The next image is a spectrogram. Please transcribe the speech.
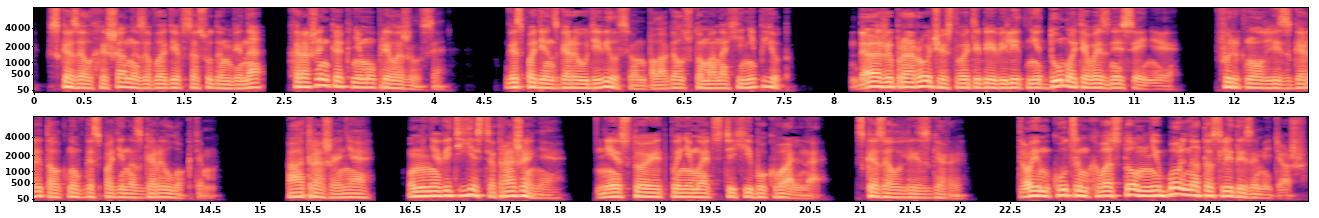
— сказал Хэшан и, завладев сосудом вина, хорошенько к нему приложился. Господин с горы удивился, он полагал, что монахи не пьют. «Даже пророчество тебе велит не думать о вознесении», — фыркнул лис с горы, толкнув господина с горы локтем. «А отражение? У меня ведь есть отражение». «Не стоит понимать стихи буквально», — сказал лис с горы. Твоим куцым хвостом не больно-то следы заметешь.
